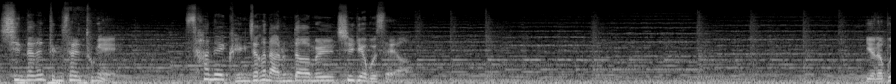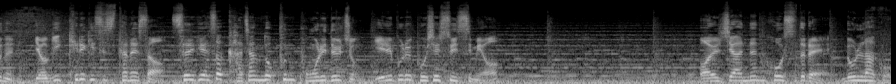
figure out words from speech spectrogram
신나는 등산을 통해 산의 굉장한 아름다움을 즐겨보세요. 여러분은 여기 키르기스스탄에서 세계에서 가장 높은 봉우리들 중 일부를 보실 수 있으며 얼지 않는 호수들에 놀라고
